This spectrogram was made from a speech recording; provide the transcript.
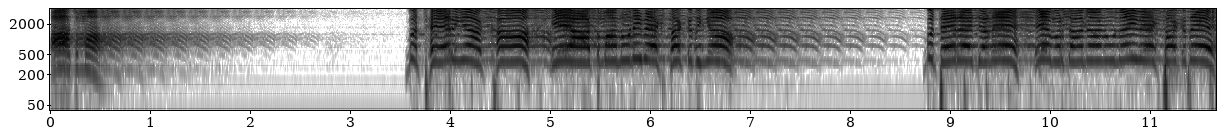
ਆਤਮਾ ਬਥੇਰੀਆਂ ਅੱਖਾਂ ਇਹ ਆਤਮਾ ਨੂੰ ਨਹੀਂ ਵੇਖ ਸਕਦੀਆਂ। ਬਥੇਰੇ ਜਣੇ ਇਹ ਵਰਦਾਨਾਂ ਨੂੰ ਨਹੀਂ ਵੇਖ ਸਕਦੇ।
